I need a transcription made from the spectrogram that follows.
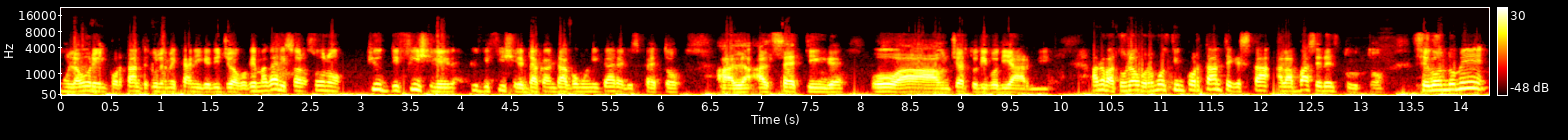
un lavoro importante sulle meccaniche di gioco che magari sono, sono più difficili, più difficili da, da, comunicare rispetto al, al setting o a un certo tipo di armi hanno fatto un lavoro molto importante che sta alla base del tutto. Secondo me,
